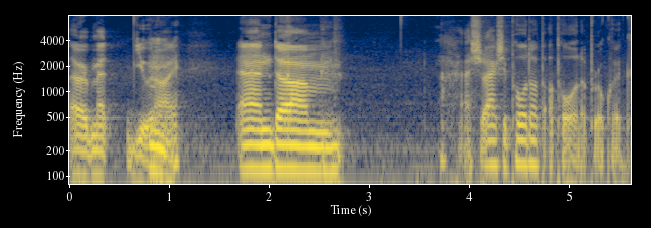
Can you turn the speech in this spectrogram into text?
or met you and Hmm. I, and um. I should actually pull it up. I'll pull it up real quick.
